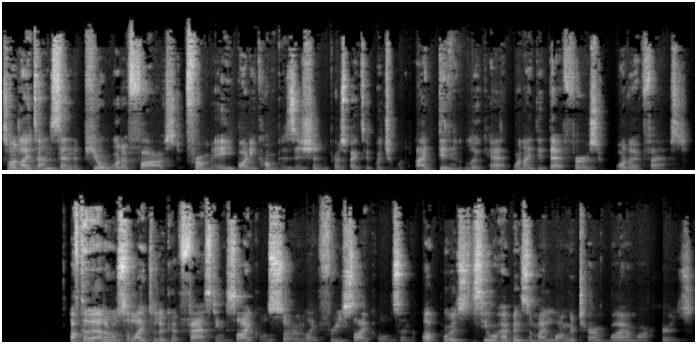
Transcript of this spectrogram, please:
So I'd like to understand the pure water fast from a body composition perspective, which I didn't look at when I did that first water fast. After that, I also like to look at fasting cycles, so like three cycles and upwards to see what happens to my longer term biomarkers.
